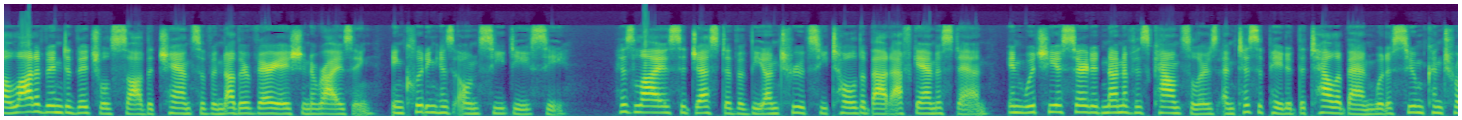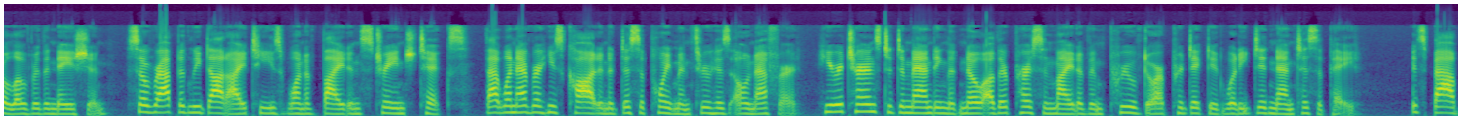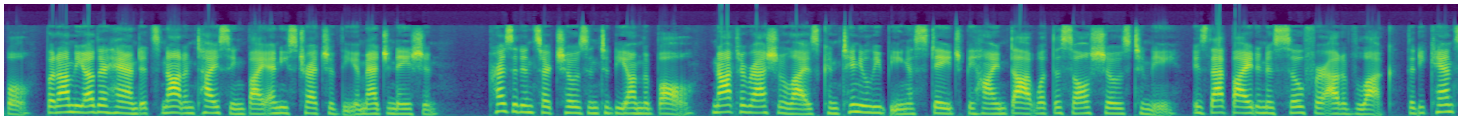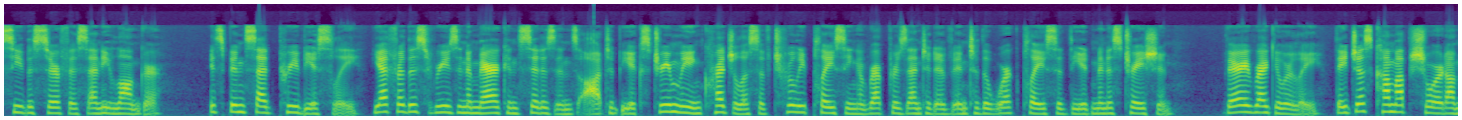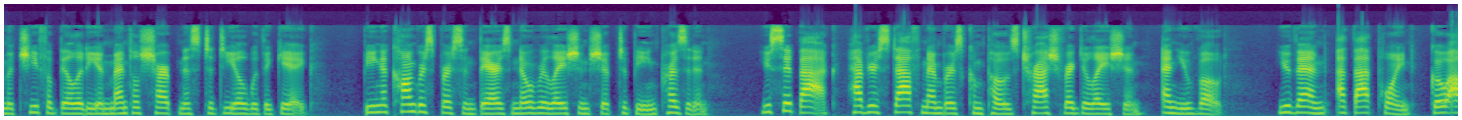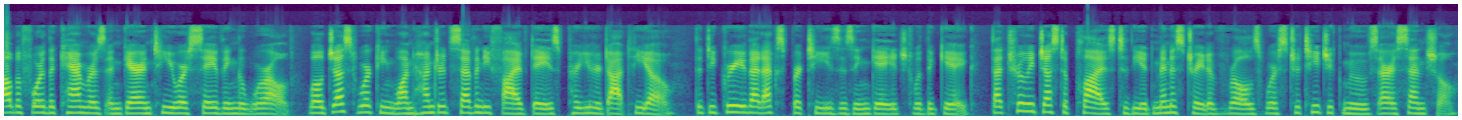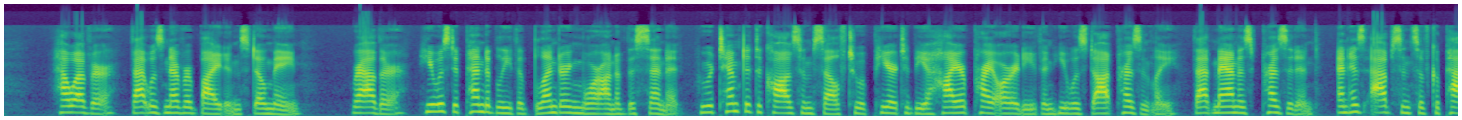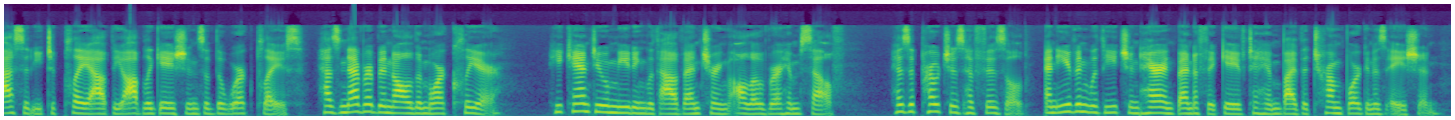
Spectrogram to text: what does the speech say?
A lot of individuals saw the chance of another variation arising, including his own CDC. His lie is suggestive of the untruths he told about Afghanistan, in which he asserted none of his counselors anticipated the Taliban would assume control over the nation so rapidly. It is one of Biden's strange ticks that whenever he's caught in a disappointment through his own effort, he returns to demanding that no other person might have improved or predicted what he didn't anticipate. It's babble, but on the other hand, it's not enticing by any stretch of the imagination. Presidents are chosen to be on the ball, not to rationalize continually being a stage behind. What this all shows to me is that Biden is so far out of luck that he can't see the surface any longer. It's been said previously, yet for this reason, American citizens ought to be extremely incredulous of truly placing a representative into the workplace of the administration. Very regularly, they just come up short on the chief ability and mental sharpness to deal with the gig. Being a congressperson bears no relationship to being president. You sit back, have your staff members compose trash regulation, and you vote. You then, at that point, go out before the cameras and guarantee you are saving the world, while just working 175 days per year. The degree that expertise is engaged with the gig, that truly just applies to the administrative roles where strategic moves are essential. However, that was never Biden's domain. Rather, he was dependably the blundering moron of the Senate, who attempted to cause himself to appear to be a higher priority than he was. Presently, that man is president, and his absence of capacity to play out the obligations of the workplace has never been all the more clear. He can't do a meeting without venturing all over himself. His approaches have fizzled, and even with each inherent benefit gave to him by the Trump organization,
